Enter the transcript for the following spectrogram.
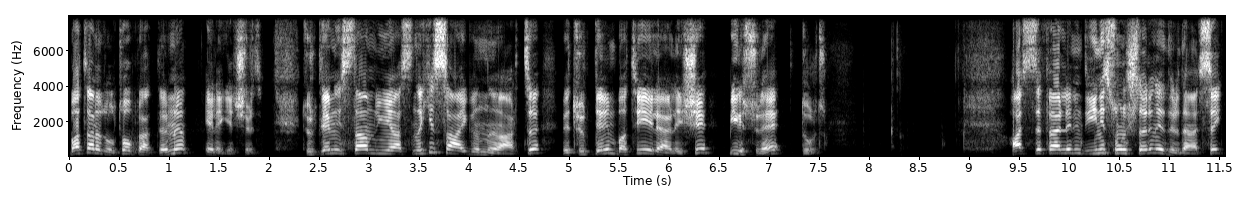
Batı Anadolu topraklarını ele geçirdi. Türklerin İslam dünyasındaki saygınlığı arttı ve Türklerin batıya ilerleyişi bir süre durdu. Haç seferlerin dini sonuçları nedir dersek,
